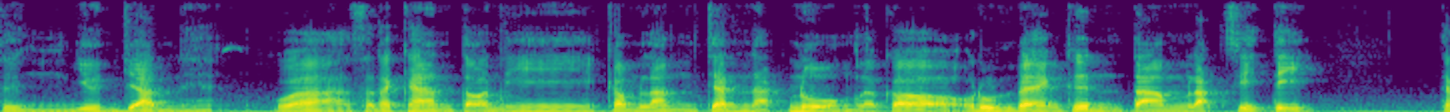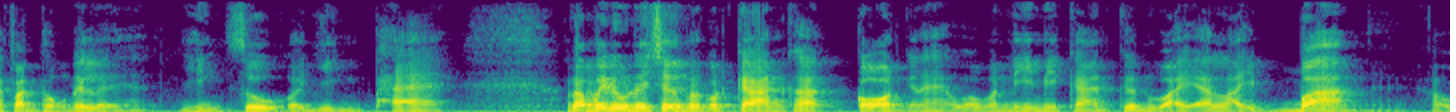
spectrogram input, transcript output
ซึ่งยืนยันนะฮะว่าสถานการณ์ตอนนี้กำลังจะหนักหน่วง แล้วก็รุนแรงขึ้นตามหลักสถิติ แต่ฟันธงได้เลย ยิงสู้ก็ยิงแพ้ เราไปดูในเชิงปรากฏการณ์ครับก่อนกันนะว่าวันนี้มีการเคลื่อนไหวอะไรบ้างเข้า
